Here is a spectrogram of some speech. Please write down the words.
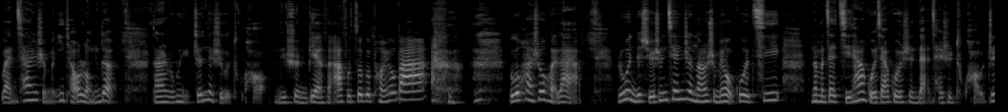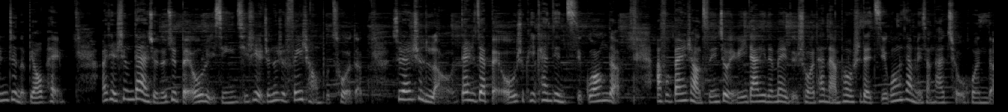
晚餐什么一条龙的。当然，如果你真的是个土豪，你顺便和阿福做个朋友吧。不过话说回来啊，如果你的学生签证呢是没有过期，那么在其他国家过圣诞才是土豪真正的标配。而且圣诞选择去北欧旅行，其实也真的是非常不错的。虽然是冷，但是在北欧是可以看见极光的。阿福班上曾经就有一个意大利的妹子说，她男朋友是在极光下面向她求婚的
